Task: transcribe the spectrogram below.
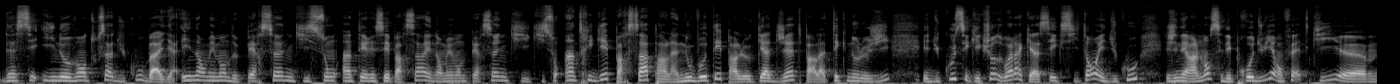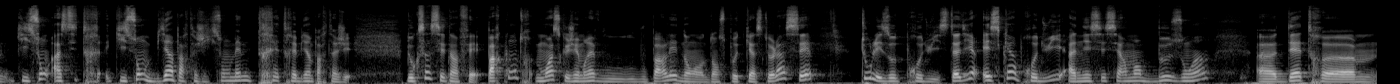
d'assez innovant, tout ça. Du coup, bah, il y a énormément de personnes qui sont intéressées par ça, énormément de personnes qui, sont intriguées par ça, par la nouveauté, par le gadget, par la technologie. Et du coup, c'est quelque chose voilà, qui est assez excitant. Et du coup, généralement, c'est des produits en fait qui, euh, qui, sont assez qui sont bien partagés, qui sont même très très bien partagés. Donc ça, c'est un fait. Par contre, moi, ce que j'aimerais vous, vous parler dans, dans ce podcast-là, c'est tous les autres produits. C'est-à-dire, est-ce qu'un produit a nécessairement besoin euh, d'être euh,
